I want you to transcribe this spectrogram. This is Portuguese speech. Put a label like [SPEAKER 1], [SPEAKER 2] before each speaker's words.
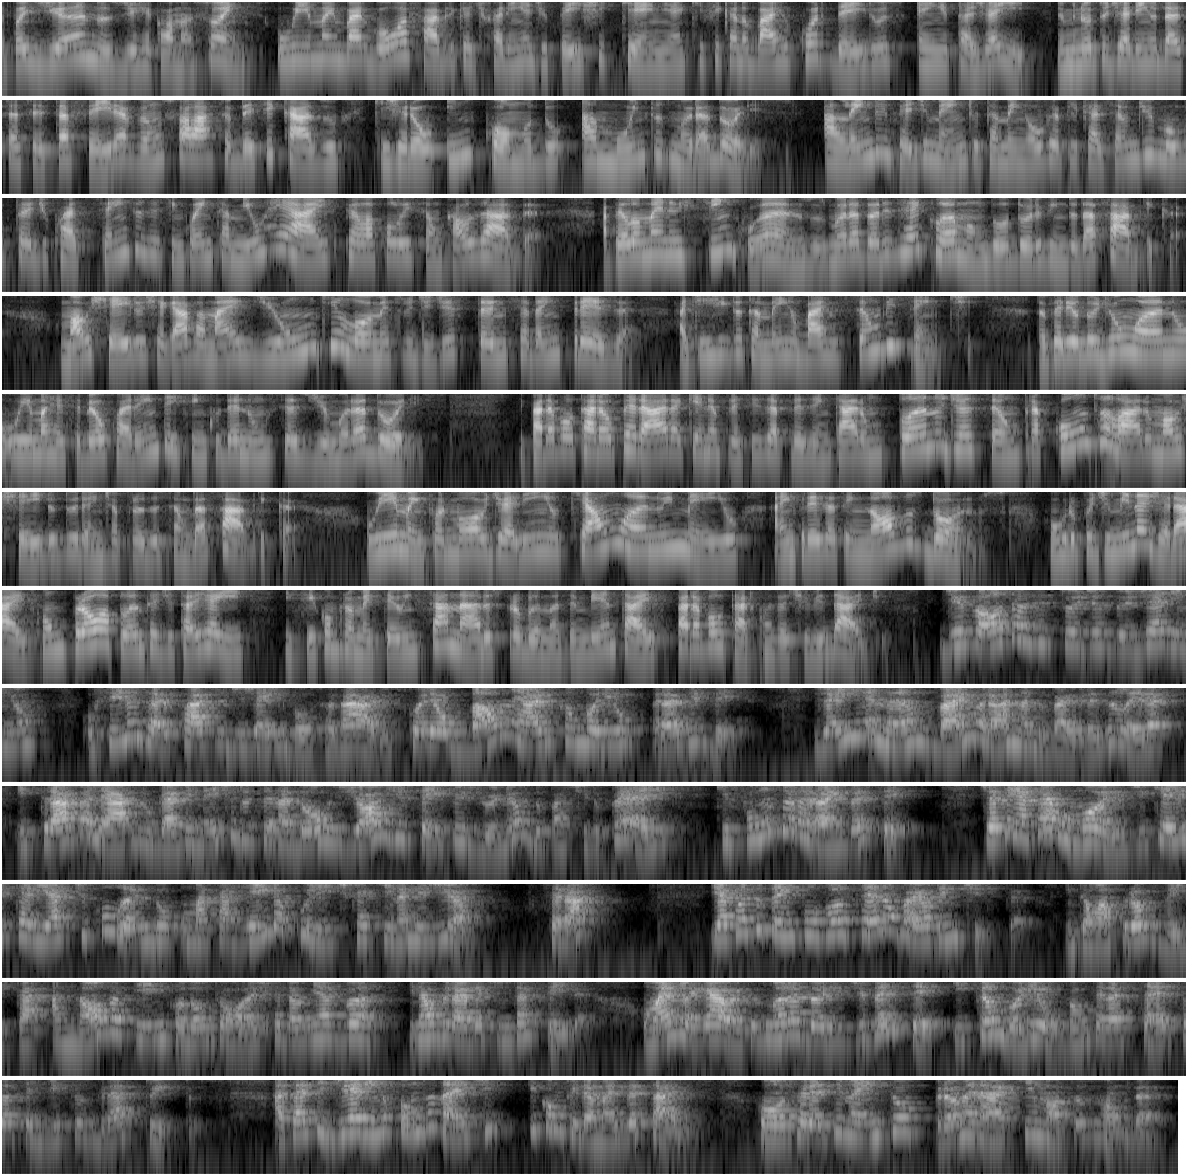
[SPEAKER 1] Depois de anos de reclamações, o IMA embargou a fábrica de farinha de peixe Quênia, que fica no bairro Cordeiros, em Itajaí. No Minuto Diarinho desta sexta-feira, vamos falar sobre esse caso que gerou incômodo a muitos moradores. Além do impedimento, também houve aplicação de multa de 450 mil reais pela poluição causada. Há pelo menos cinco anos, os moradores reclamam do odor vindo da fábrica. O mau cheiro chegava a mais de um quilômetro de distância da empresa, atingindo também o bairro São Vicente. No período de um ano, o IMA recebeu 45 denúncias de moradores. E para voltar a operar, a Quênia precisa apresentar um plano de ação para controlar o mau cheiro durante a produção da fábrica. O IMA informou ao Diarinho que há um ano e meio a empresa tem novos donos. O grupo de Minas Gerais comprou a planta de Itajaí e se comprometeu em sanar os problemas ambientais para voltar com as atividades. De volta aos estúdios do Diarinho, o filho 04 de Jair Bolsonaro escolheu Balneário Camboriú para viver. Jair Renan vai morar na Dubai brasileira e trabalhar no gabinete do senador Jorge Seife Júnior, do partido PL, que funcionará em BC. Já tem até rumores de que ele estaria articulando uma carreira política aqui na região. Será? E tempo você não vai ao dentista? Então aproveita a nova clínica odontológica da Uniavan, inaugurada quinta-feira. O mais legal é que os moradores de BC e Camboriú vão ter acesso a serviços gratuitos. Acesse diarinho.net e confira mais detalhes. Com oferecimento Promenac Motos Honda.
